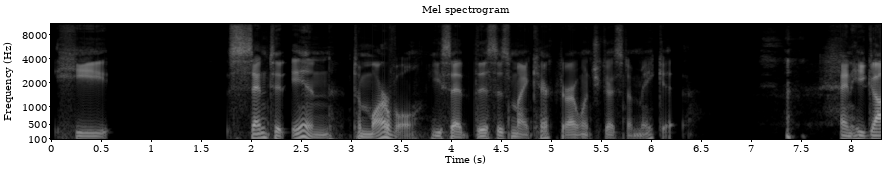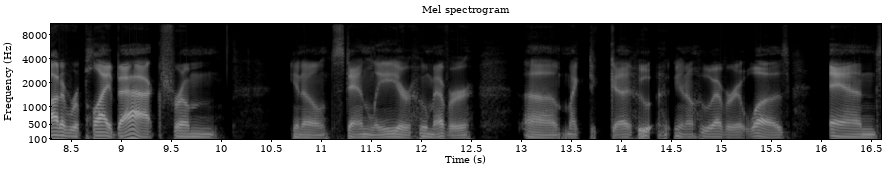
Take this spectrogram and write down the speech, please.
he sent it in to Marvel. He said, "This is my character. I want you guys to make it." and he got a reply back from, you know, Stan Lee or whomever, uh, Mike Ditka, who you know, whoever it was, and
